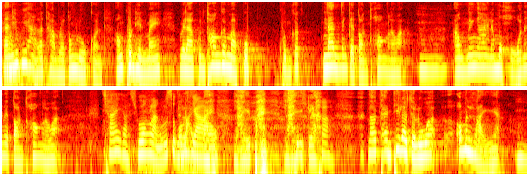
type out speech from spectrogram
แต่นี่วิหารธรรมเราต้องรู้ก่อนของคุณเห็นไหม เวลาคุณท่องขึ้นมาปุ๊บ คุณก็แน่นตั้งแต่ตอนท่องแล้วอะอืมเอาง่ายๆนะโมโหตั้งแต่ตอนท่องแล้วอะใช่ค่ะ ช่วงหลังรู้สึกว่าไหลมันยาไปวไหลไปไหลอีกแล้วค่ะเราแทนที่เราจะรู้ว่าเออมันไหลอะอืม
